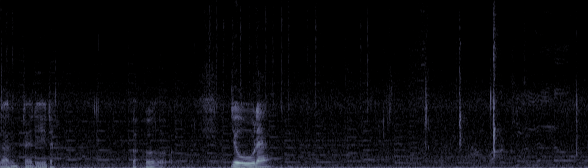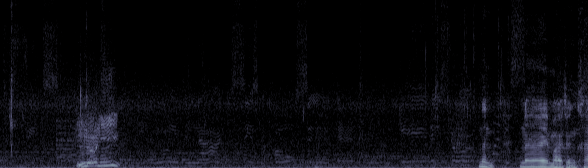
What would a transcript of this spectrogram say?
น่าสนใจดีนะโอ้โหอยู่แล้ว何นั่น นายหมายถึงใคร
